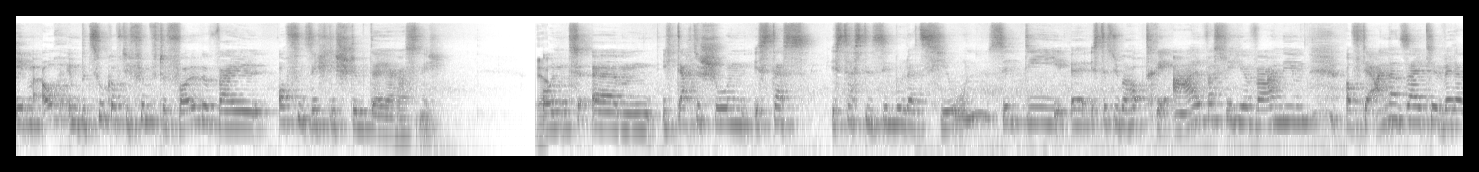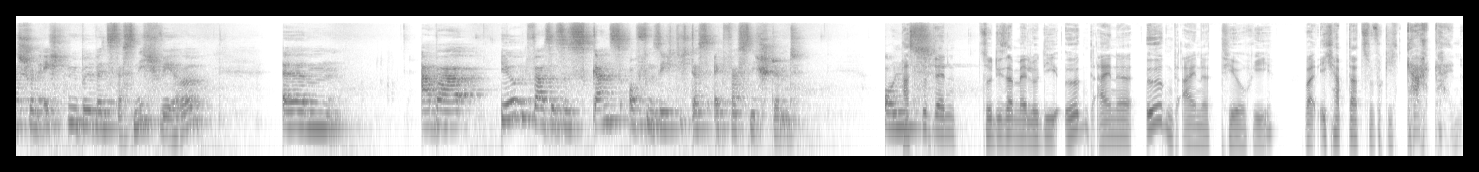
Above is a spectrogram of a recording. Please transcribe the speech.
eben auch in Bezug auf die fünfte Folge, weil offensichtlich stimmt da ja was nicht. Ja. Und ähm, ich dachte schon, ist das, ist das eine Simulation? Sind die, äh, ist das überhaupt real, was wir hier wahrnehmen? Auf der anderen Seite wäre das schon echt übel, wenn es das nicht wäre. Ähm, aber irgendwas ist es ganz offensichtlich, dass etwas nicht stimmt. Und Hast du denn zu dieser Melodie irgendeine, irgendeine Theorie? Weil ich habe dazu wirklich gar keine.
